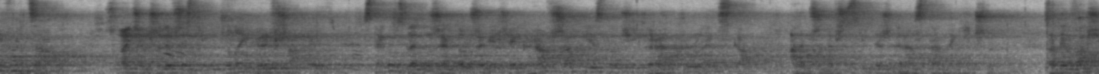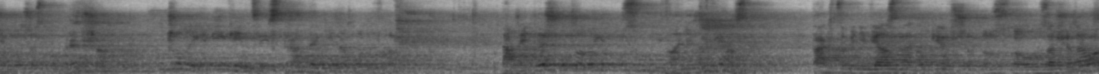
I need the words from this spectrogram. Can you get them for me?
i warcały. Słuchajcie, przede wszystkim uczono ich gry w szachy, z tego względu, że jak dobrze wiecie, gra w szachy jest to ci gra królewska, ale przede wszystkim też gra strategiczna. Zatem właśnie podczas tą grę w szachy uczono ich mniej więcej strategii na polu walki. Dalej też uczono ich usługiwania niewiasty. Tak, co by niewiasta jako pierwsza do stołu zasiadała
